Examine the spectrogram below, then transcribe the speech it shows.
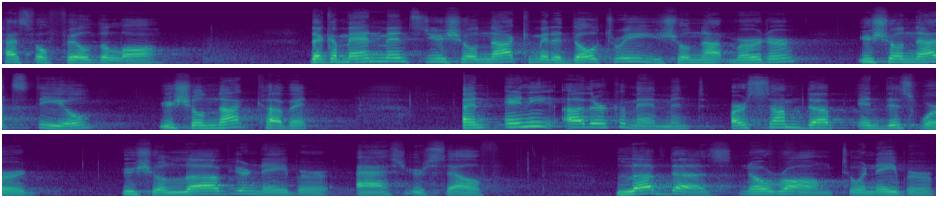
has fulfilled the law. The commandments you shall not commit adultery, you shall not murder, you shall not steal, you shall not covet, and any other commandment are summed up in this word you shall love your neighbor as yourself. Love does no wrong to a neighbor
